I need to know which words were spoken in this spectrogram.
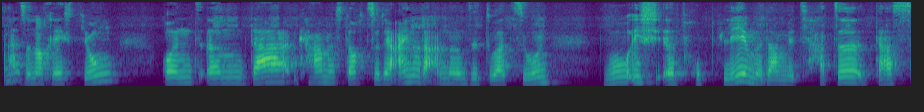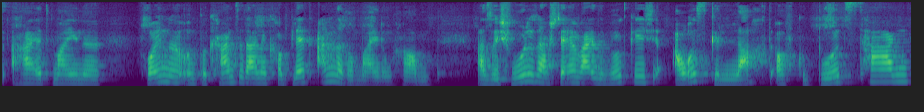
Also noch recht jung. Und ähm, da kam es doch zu der ein oder anderen Situation, wo ich äh, Probleme damit hatte, dass halt meine Freunde und Bekannte da eine komplett andere Meinung haben. Also ich wurde da stellenweise wirklich ausgelacht auf Geburtstagen,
